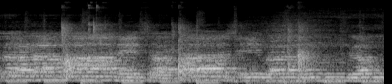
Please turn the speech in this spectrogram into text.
प्रणमामि सदा शिवङ्गम्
